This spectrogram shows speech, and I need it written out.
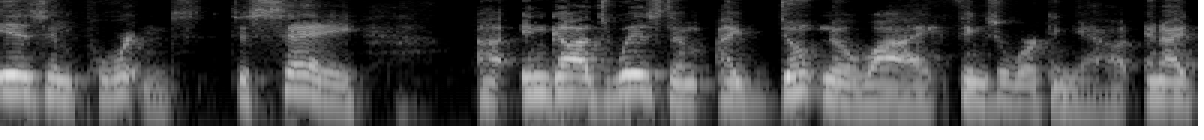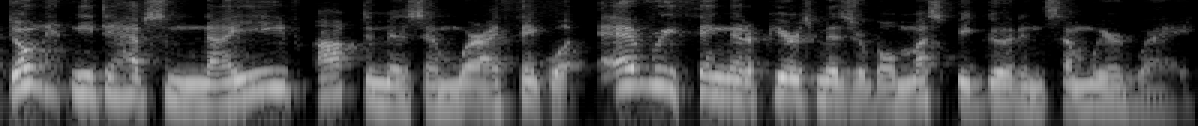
is important to say, uh, in God's wisdom, I don't know why things are working out. And I don't need to have some naive optimism where I think, well, everything that appears miserable must be good in some weird way.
